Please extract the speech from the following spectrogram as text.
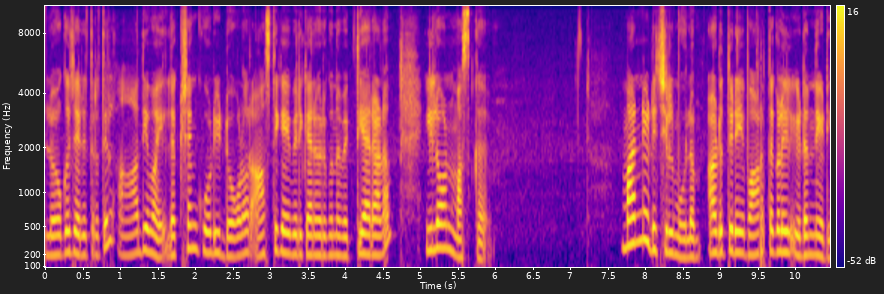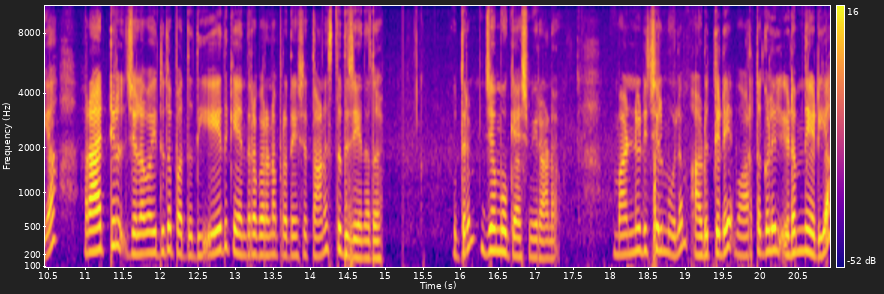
ലോകചരിത്രത്തിൽ ആദ്യമായി ലക്ഷം കോടി ഡോളർ ആസ്തി കൈവരിക്കാൻ ഒരുങ്ങുന്ന വ്യക്തി ആരാണ്? Elon Musk. മണ്ണിടിച്ചിൽ മൂലം അടുത്തിടെ വാർത്തകളിൽ ഇടം നേടിയ റാറ്റിൽ ജലവൈദ്യുത പദ്ധതി ഏത് കേന്ദ്രഭരണ പ്രദേശത്താണ് സ്ഥിതി ചെയ്യുന്നത്? ഉത്തരം ജമ്മു കാശ്മീരാണ്. മണ്ണിടിച്ചിൽ മൂലം അടുത്തിടെ വാർത്തകളിൽ ഇടം നേടിയ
